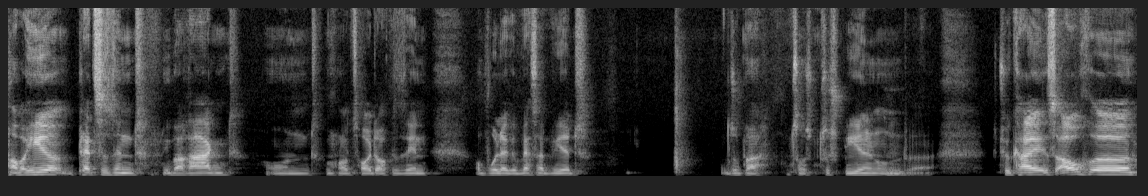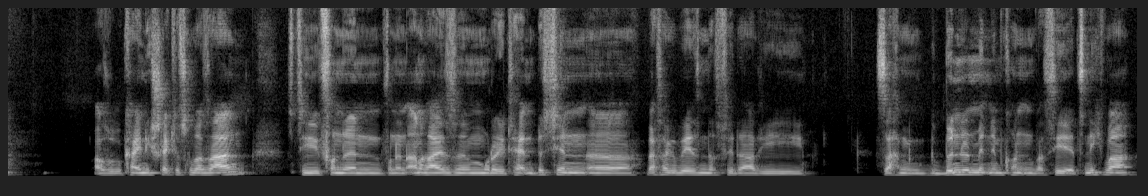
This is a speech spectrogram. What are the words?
Aber hier, Plätze sind überragend und man hat es heute auch gesehen, obwohl er gewässert wird, super zu, zu spielen. Und mhm. äh, Türkei ist auch äh, also kann ich nichts Schlechtes drüber sagen. Ist die von den, von den Anreisemodalitäten ein bisschen äh, besser gewesen, dass wir da die Sachen gebündelt mitnehmen konnten, was hier jetzt nicht war.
